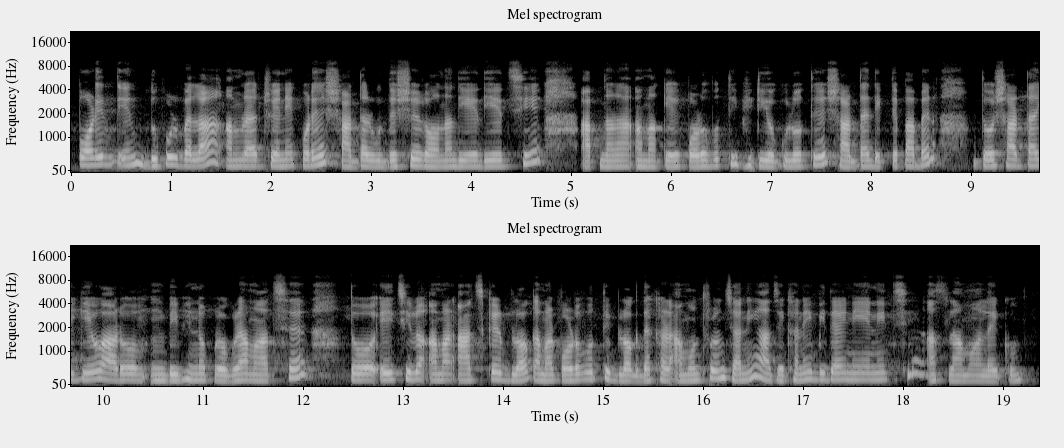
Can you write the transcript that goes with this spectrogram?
পরের দিন দুপুরবেলা আমরা ট্রেনে করে সারদার উদ্দেশ্যে রওনা দিয়ে দিয়েছি। আপনারা আমাকে পরবর্তী ভিডিওগুলোতে সারদায় দেখতে পাবেন। তো সারদায় গিয়েও আরও বিভিন্ন প্রোগ্রাম আছে। তো এই ছিল আমার আজকের ব্লগ। আমার পরবর্তী ব্লগ দেখার আমন্ত্রণ জানিয়ে আজ এখানেই বিদায় নিয়ে নিচ্ছি। আসসালামু আলাইকুম।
